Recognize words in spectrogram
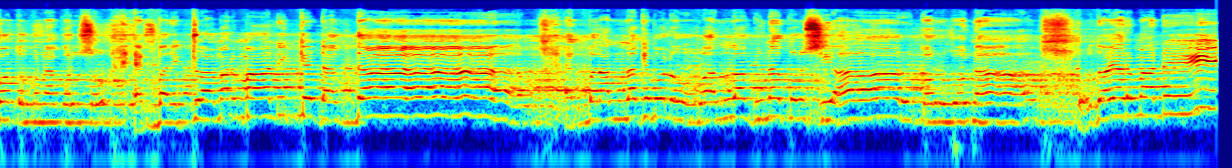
কত গুণা করছ? একবার একটু আমার মালিককে ডাক দাও। একবার আল্লাহকে বলো আল্লাহ গুণা করছি আর করব না। ও দয়ার মালিক।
